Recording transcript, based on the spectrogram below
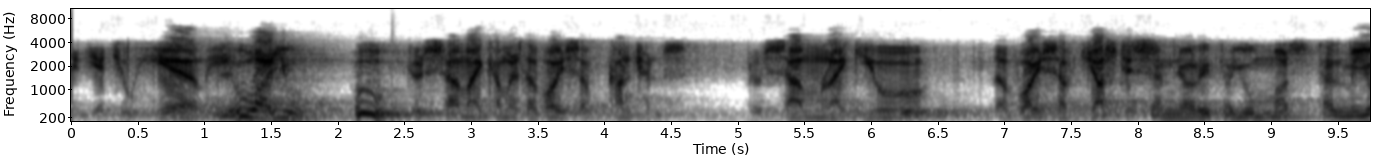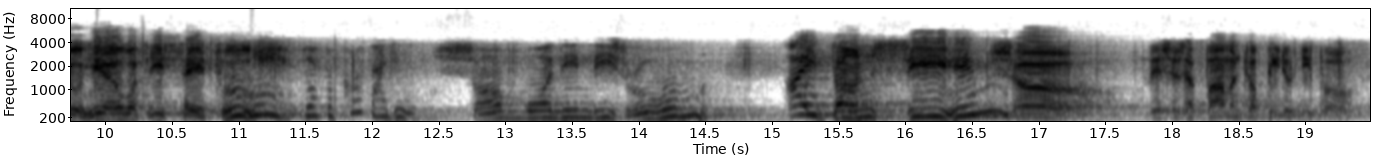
and yet you hear me. Who are you? Who? To some I come as the voice of conscience. To some, like you, the voice of justice. Senorita, you must tell me you hear what he say, too. yes, yes, of course I do. Someone in this room? I don't see him. So, this is a bomb and torpedo depot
